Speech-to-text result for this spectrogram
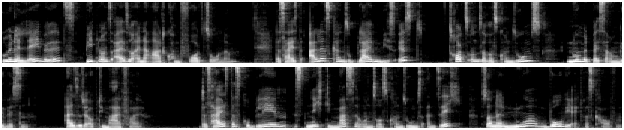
Grüne Labels bieten uns also eine Art Komfortzone. Das heißt, alles kann so bleiben, wie es ist, trotz unseres Konsums, nur mit besserem Gewissen. Also der Optimalfall. Das heißt, das Problem ist nicht die Masse unseres Konsums an sich, sondern nur, wo wir etwas kaufen.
